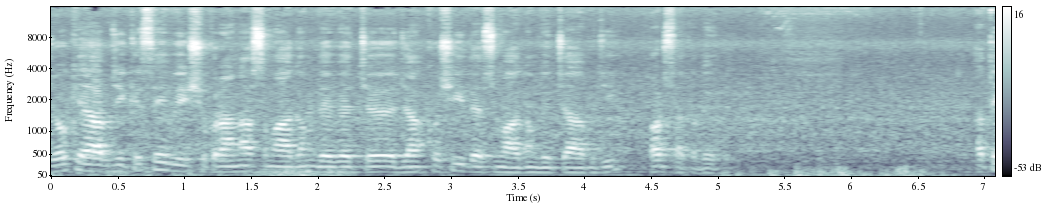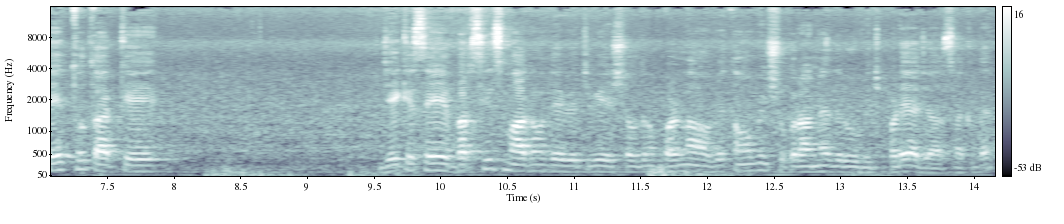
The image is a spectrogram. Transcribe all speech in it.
ਜੋ ਕਿ ਆਪ ਜੀ ਕਿਸੇ ਵੀ ਸ਼ੁਕਰਾਨਾ ਸਮਾਗਮ ਦੇ ਵਿੱਚ ਜਾਂ ਖੁਸ਼ੀ ਦੇ ਸਮਾਗਮ ਵਿੱਚ ਆਪ ਜੀ ਪੜ ਸਕਦੇ ਹੋ। ਅਤੇ ਇੱਥੋਂ ਤੱਕ ਕਿ ਜੇ ਕਿਸੇ ਬਰਸੀ ਸਮਾਗਮ ਦੇ ਵਿੱਚ ਵੀ ਇਸ ਸ਼ਬਦ ਨੂੰ ਪੜ੍ਹਨਾ ਹੋਵੇ, ਤਾਂ ਉਹ ਵੀ ਸ਼ੁਕਰਾਨੇ ਦੇ ਰੂਪ ਵਿੱਚ ਪੜ੍ਹਿਆ ਜਾ ਸਕਦਾ ਹੈ।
